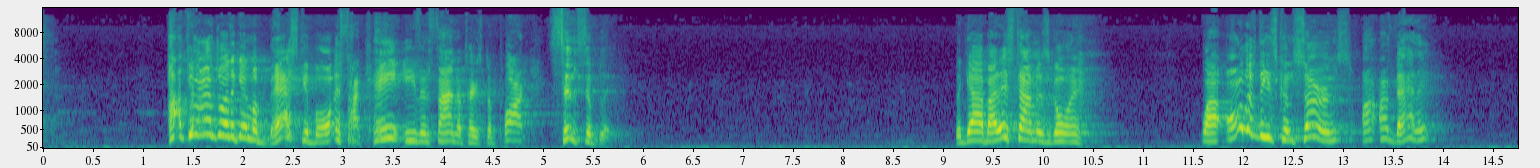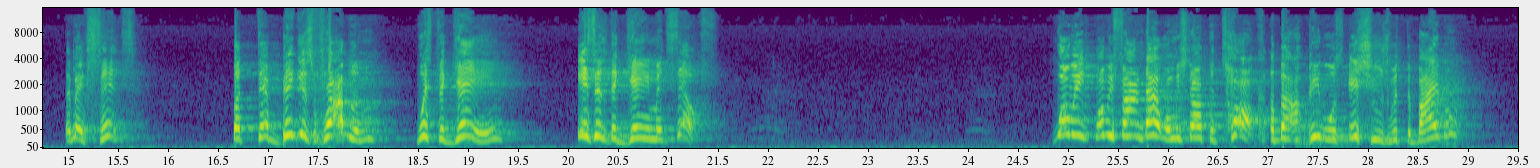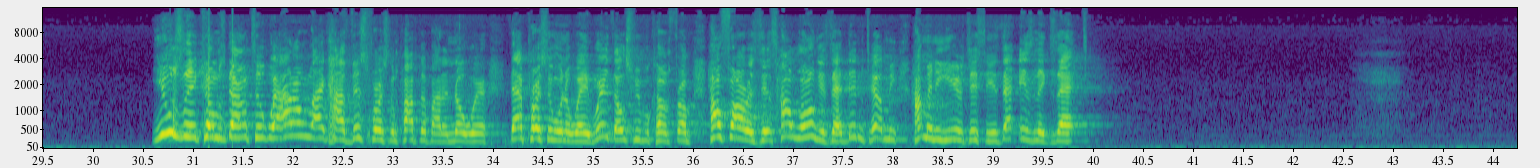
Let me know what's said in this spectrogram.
How can I enjoy the game of basketball if I can't even find a place to park sensibly? The guy by this time is going, while all of these concerns are, are valid, they make sense, but their biggest problem with the game isn't the game itself. What we, what we find out when we start to talk about people's issues with the Bible Usually it comes down to, well, I don't like how this person popped up out of nowhere. That person went away. Where those people come from? How far is this? How long is that? Didn't tell me how many years this is. That isn't exact.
